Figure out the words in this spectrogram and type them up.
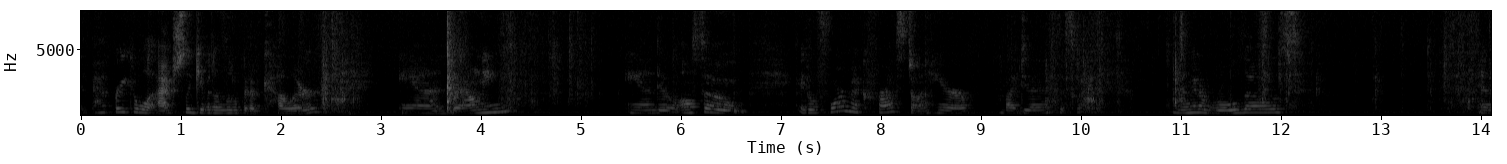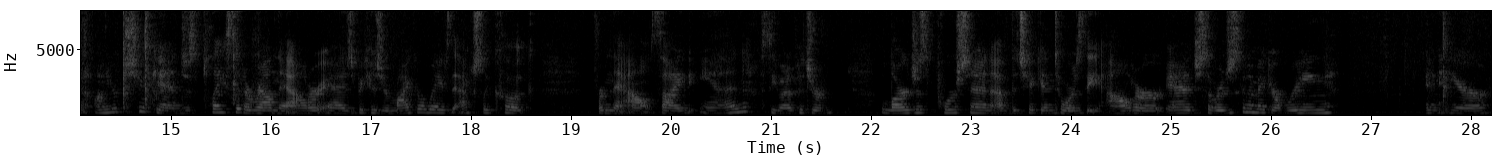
The paprika will actually give it a little bit of color browning. And it'll also, it'll form a crust on here by doing it this way. And I'm gonna roll those and on your chicken, just place it around the outer edge because your microwaves actually cook from the outside in. So you wanna put your largest portion of the chicken towards the outer edge. So we're just gonna make a ring in here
